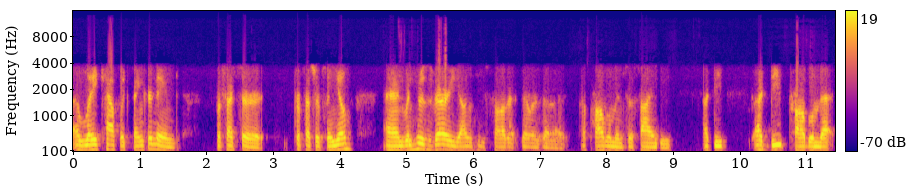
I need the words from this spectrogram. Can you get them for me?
a lay Catholic thinker named Professor Professor Plinio. And when he was very young, he saw that there was a, a problem in society, a deep a deep problem that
